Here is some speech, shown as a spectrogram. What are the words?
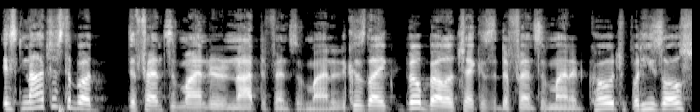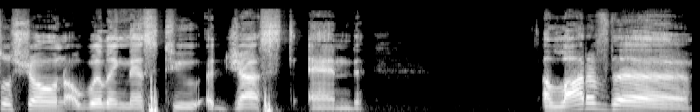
it's not just about defensive minded or not defensive minded because like Bill Belichick is a defensive minded coach, but he's also shown a willingness to adjust and a lot of the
